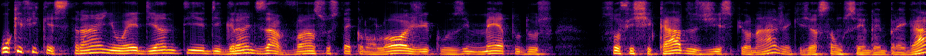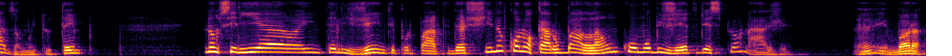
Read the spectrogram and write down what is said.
O que fica estranho é, diante de grandes avanços tecnológicos e métodos sofisticados de espionagem que já estão sendo empregados há muito tempo, não seria inteligente por parte da China colocar o balão como objeto de espionagem. Né? Embora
